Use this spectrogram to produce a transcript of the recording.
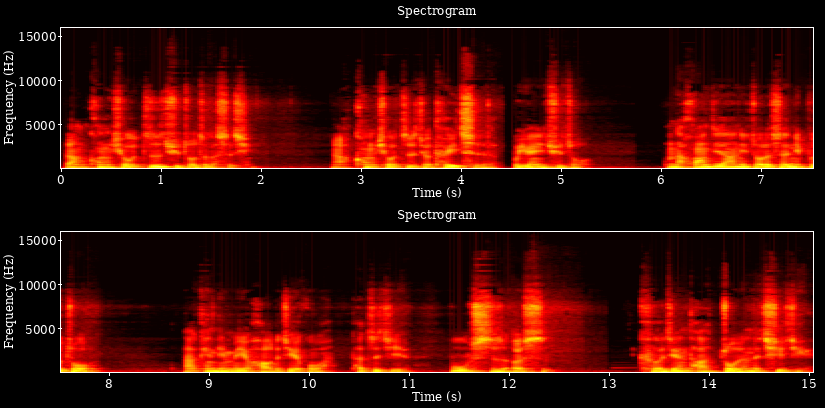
让孔秀芝去做这个事情。啊，孔秀芝就推辞了，不愿意去做。那皇帝让你做的事你不做，那肯定没有好的结果啊。他自己不食而死，可见他做人的气节。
